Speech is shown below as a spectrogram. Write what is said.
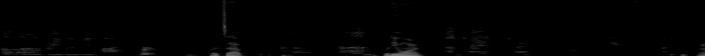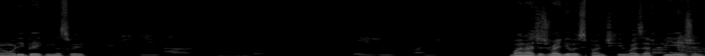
Hello, Breezy Podcast. What's up? Huh? What do you want? I'm trying to charge my phone. I'm trying to get it like Oh, what are you baking this week? we're making um Asian sponge cake. Why not just regular sponge cake? Why does it have to be Asian?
